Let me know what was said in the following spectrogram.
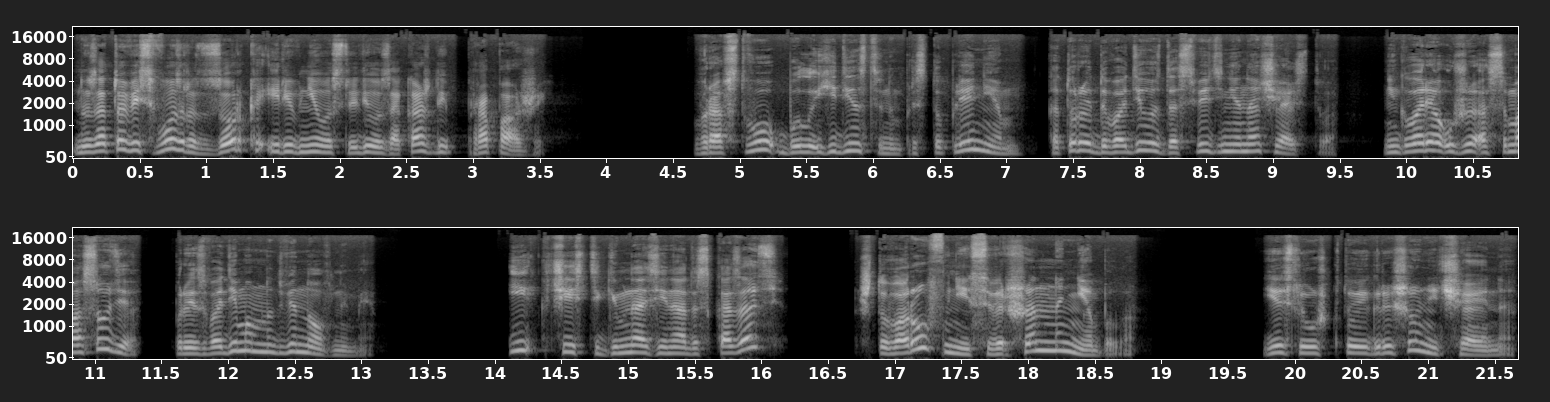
Но зато весь возраст зорко и ревниво следил за каждой пропажей. Воровство было единственным преступлением, которое доводилось до сведения начальства, не говоря уже о самосуде, производимом над виновными. И, к чести гимназии надо сказать, что воров в ней совершенно не было. Если уж кто и грешил нечаянно,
